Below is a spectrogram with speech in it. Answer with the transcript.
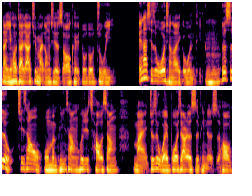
那以后大家去买东西的时候可以多多注意。诶，那其实我有想到一个问题，嗯哼，就是其实我们平常会去超商买就是微波加热食品的时候，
